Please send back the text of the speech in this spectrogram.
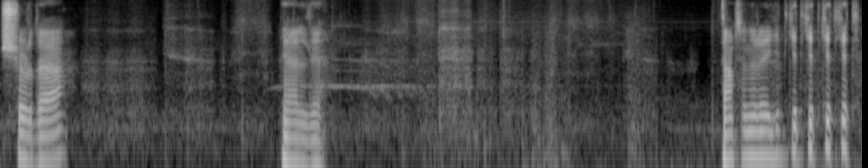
Şurada. Geldi. Tamam sen oraya git git git git git.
